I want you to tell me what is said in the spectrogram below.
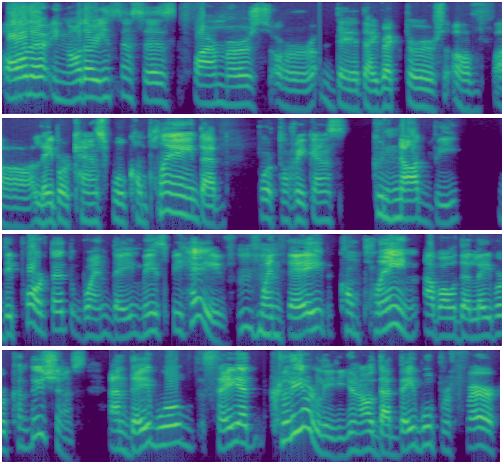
Other in other instances, farmers or the directors of uh, labor camps will complain that Puerto Ricans could not be deported when they misbehave, mm-hmm. when they complain about the labor conditions. And they will say it clearly, you know, that they would prefer,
